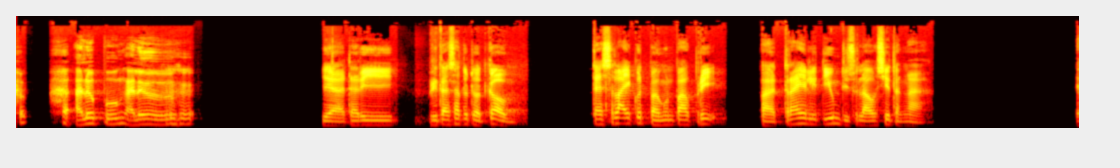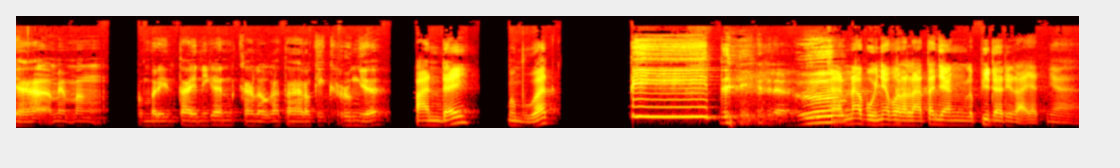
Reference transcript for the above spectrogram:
Halo Pung, halo. Ya, dari berita1.com. Tesla ikut bangun pabrik baterai litium di Sulawesi Tengah. Ya memang pemerintah ini kan kalau kata Rocky Gerung ya. Pandai membuat Tit. karena punya peralatan yang lebih dari rakyatnya.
